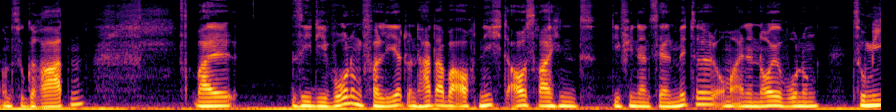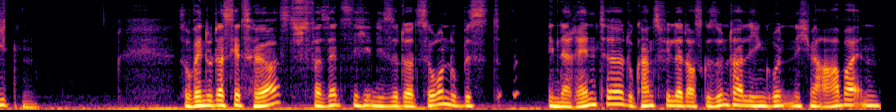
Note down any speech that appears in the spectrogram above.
und zu geraten, weil sie die Wohnung verliert und hat aber auch nicht ausreichend die finanziellen Mittel, um eine neue Wohnung zu mieten. So, wenn du das jetzt hörst, versetzt dich in die Situation, du bist in der Rente, du kannst vielleicht aus gesundheitlichen Gründen nicht mehr arbeiten.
